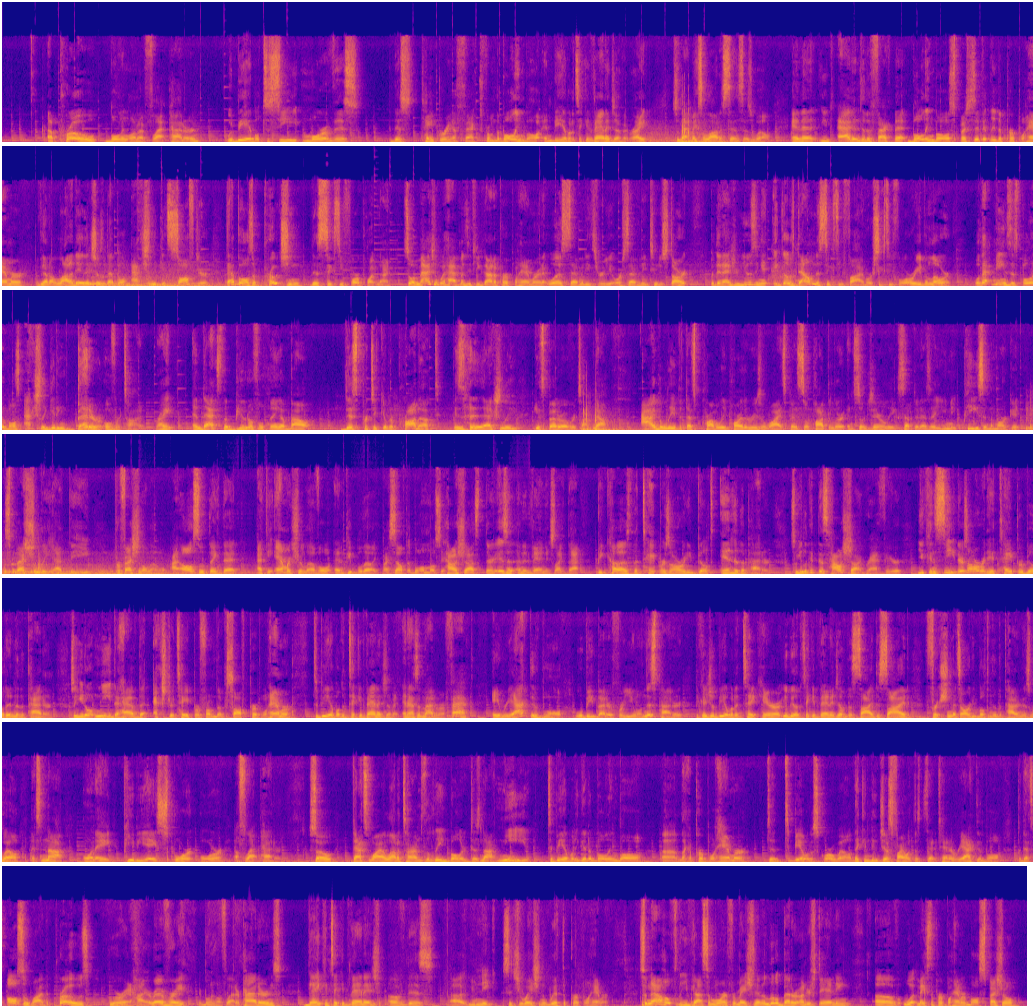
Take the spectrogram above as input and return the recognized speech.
a pro bowling on a flat pattern would be able to see more of this this tapering effect from the bowling ball and be able to take advantage of it, right? So that makes a lot of sense as well. And then you add into the fact that bowling balls, specifically the Purple Hammer, we've got a lot of data that shows that that ball actually gets softer. That ball is approaching this 64.9. So imagine what happens if you got a Purple Hammer and it was 73 or 72 to start, but then as you're using it, it goes down to 65 or 64 or even lower. Well, that means this bowling ball is actually getting better over time, right? And that's the beautiful thing about this particular product is that it actually gets better over time. Now, I believe that that's probably part of the reason why it's been so popular and so generally accepted as a unique piece in the market, especially at the professional level. I also think that at the amateur level, and people that like myself that bowl mostly house shots, there isn't an advantage like that because the taper's already built into the pattern. So you look at this house shot graph here, you can see there's already a taper built into the pattern. So you don't need to have the extra taper from the soft purple hammer to be able to take advantage of it. And as a matter of fact, a reactive ball will be better for you on this pattern because you'll be able to take care, you'll be able to take advantage of the side to side friction that's already built into the pattern as well. That's not on a PBA sport or a flat pattern. So that's why a lot of times the league bowler does not need to be able to get a bowling ball uh, like a purple hammer to, to be able to score well. They can do just fine with the Tanner reactive ball, but that's also why the pros who are at higher rev rate, they're bowling on flatter patterns, they can take advantage of this uh, unique situation with the Purple Hammer. So now hopefully you've got some more information and a little better understanding of what makes the Purple Hammer ball special.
